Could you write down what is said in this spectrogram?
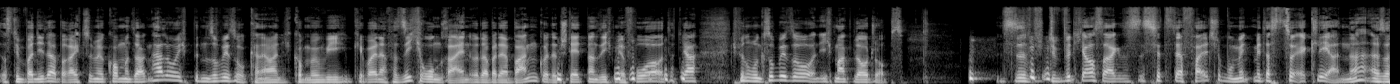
aus dem Vanilla-Bereich zu mir kommen und sagen, hallo, ich bin sowieso, keine Ahnung, ich komme irgendwie gehe bei einer Versicherung rein oder bei der Bank und dann stellt man sich mir vor und sagt, ja, ich bin übrigens sowieso und ich mag Blowjobs. Das würde ich auch sagen, das ist jetzt der falsche Moment, mir das zu erklären. Ne? Also,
